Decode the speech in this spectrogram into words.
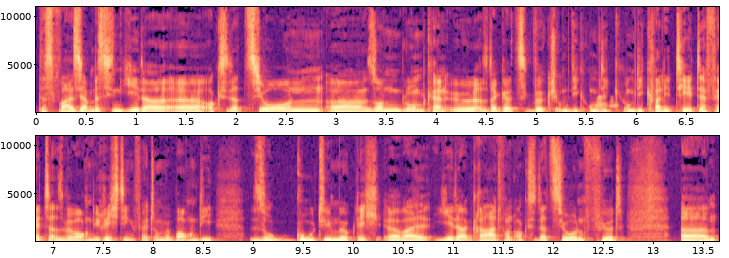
das weiß ja ein bisschen jeder. Äh, Oxidation, äh, Sonnenblumen, kein Öl. Also da geht es wirklich um die, um, die, um die Qualität der Fette. Also wir brauchen die richtigen Fette und wir brauchen die so gut wie möglich, äh, weil jeder Grad von Oxidation führt ähm,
